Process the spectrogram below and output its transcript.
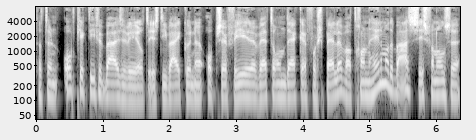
dat er een objectieve buitenwereld is die wij kunnen observeren, wetten ontdekken, voorspellen, wat gewoon helemaal de basis is van onze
